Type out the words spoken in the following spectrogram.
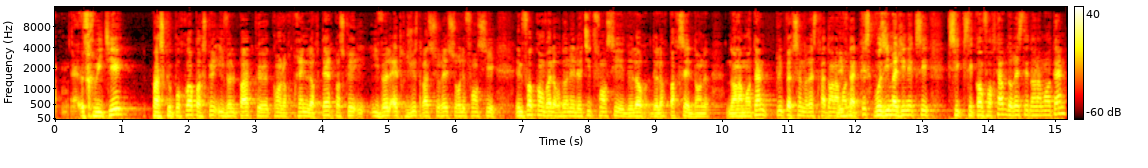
euh, fruitier. Parce que pourquoi? Parce qu'ils veulent pas que qu'on leur prenne leur terre, parce qu'ils veulent être juste rassurés sur le foncier. Une fois qu'on va leur donner le titre foncier de leur de leur parcelle dans le dans la montagne, plus personne ne restera dans la montagne. Vous, vous imaginez que c'est c'est confortable de rester dans la montagne?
